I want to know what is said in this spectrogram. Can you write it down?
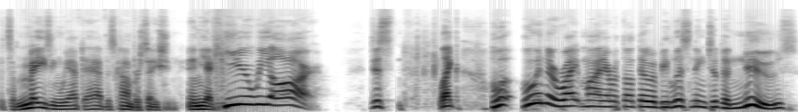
It's amazing we have to have this conversation. And yet here we are. Just like who, who in their right mind ever thought they would be listening to the news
